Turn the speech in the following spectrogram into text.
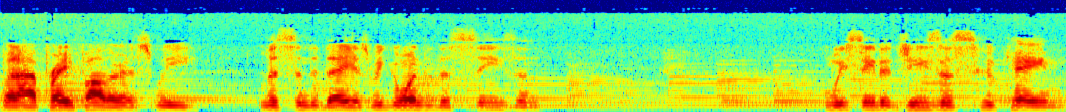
But I pray, Father, as we listen today, as we go into this season, we see that Jesus who came,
